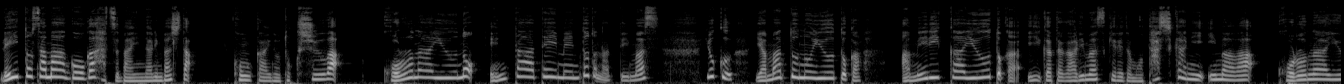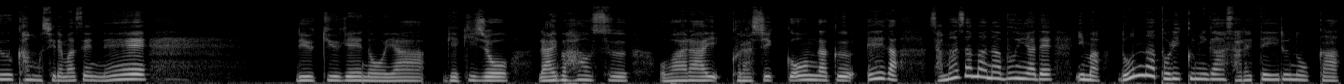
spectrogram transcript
レイトサマー号が発売になりました。今回の特集はコロナ用のエンターテイメントとなっています。よく大和の湯とかアメリカ湯とか言い方がありますけれども確かに今はコロナ湯かもしれませんね。琉球芸能や劇場ライブハウスお笑いクラシック音楽映画さまざまな分野で今どんな取り組みがされているのか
